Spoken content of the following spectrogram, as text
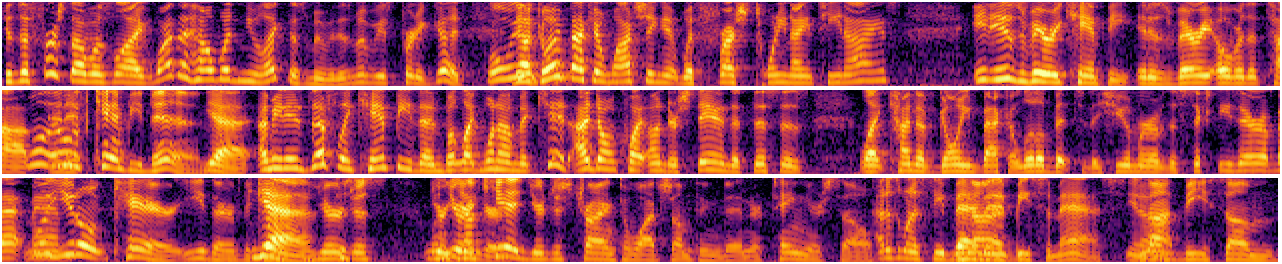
Because at first I was like, "Why the hell wouldn't you like this movie? This movie is pretty good." Well, we- now going back and watching it with fresh 2019 eyes, it is very campy. It is very over the top. Well, it was campy then. yeah, I mean, it's definitely campy then, but like when I'm a kid, I don't quite understand that this is like kind of going back a little bit to the humor of the 60s era Batman. Well, you don't care either because Yeah, you're just you're when you're a kid, you're just trying to watch something to entertain yourself, I just want to see Batman Not- beat some ass, you know. not be some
